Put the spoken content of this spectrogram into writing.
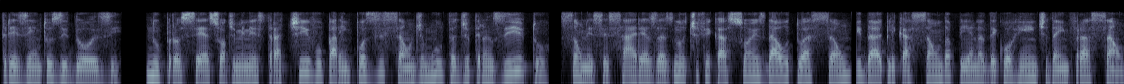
312. No processo administrativo para imposição de multa de trânsito, são necessárias as notificações da autuação e da aplicação da pena decorrente da infração.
